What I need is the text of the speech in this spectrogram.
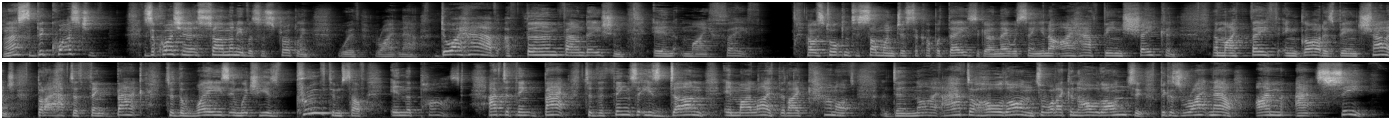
And that's the big question. It's a question that so many of us are struggling with right now. Do I have a firm foundation in my faith? I was talking to someone just a couple of days ago and they were saying, you know, I have been shaken and my faith in God is being challenged, but I have to think back to the ways in which he has proved himself in the past. I have to think back to the things that he's done in my life that I cannot deny. I have to hold on to what I can hold on to because right now I'm at sea.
